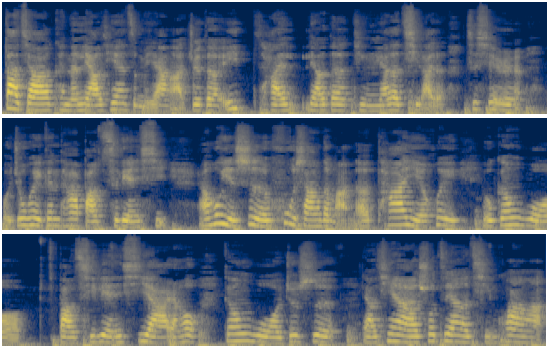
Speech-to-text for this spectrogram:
大家可能聊天怎么样啊，觉得诶还聊得挺聊得起来的这些人，我就会跟他保持联系。然后也是互相的嘛，那他也会有跟我保持联系啊，然后跟我就是聊天啊，说这样的情况啊，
